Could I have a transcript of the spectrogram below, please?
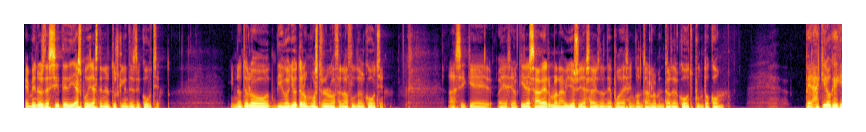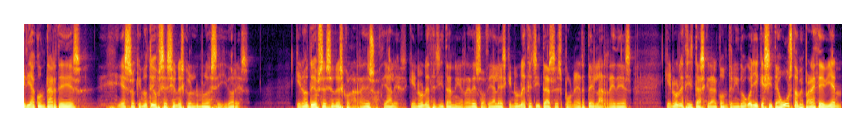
en menos de 7 días podrías tener tus clientes de coaching. Y no te lo digo yo, te lo muestro en el océano azul del coaching. Así que, oye, si lo quieres saber, maravilloso, ya sabes dónde puedes encontrarlo, mentordelcoach.com. Pero aquí lo que quería contarte es eso, que no te obsesiones con el número de seguidores. Que no te obsesiones con las redes sociales, que no necesitas ni redes sociales, que no necesitas exponerte en las redes, que no necesitas crear contenido. Oye, que si te gusta me parece bien.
